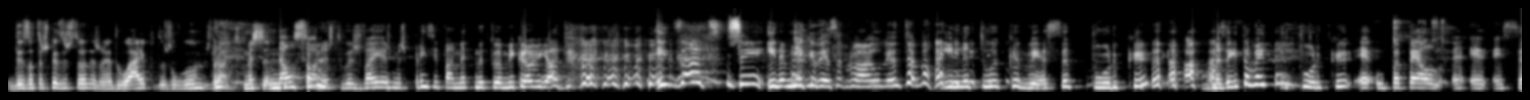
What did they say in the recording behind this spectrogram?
e das outras coisas todas, não é? Do hype, dos legumes. Pronto, mas não só nas tuas veias, mas principalmente na tua microbiota. Exato, sim, e na minha cabeça provavelmente também. E na tua cabeça, porque, mas aí também porque é, o papel, é, é, essa,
